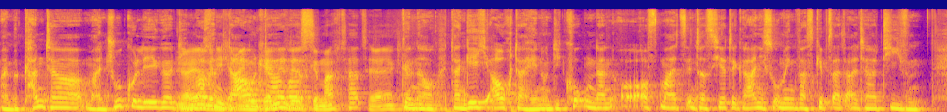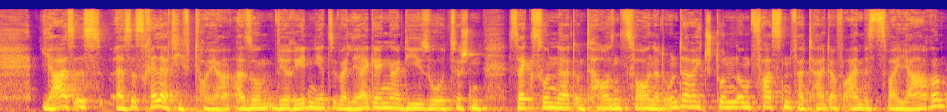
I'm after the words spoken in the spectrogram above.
mein Bekannter, mein Schulkollege, die ja, ja, machen wenn ich da einen und kenne, da der was. es gemacht hat. Ja, genau, dann gehe ich auch dahin und die gucken dann oftmals Interessierte gar nicht so unbedingt, was gibt's als Alternativen. Ja, es ist, es ist relativ teuer. Also wir reden jetzt über Lehrgänge, die so zwischen 600 und 1200 Unterrichtsstunden umfassen, verteilt auf ein bis zwei Jahre.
